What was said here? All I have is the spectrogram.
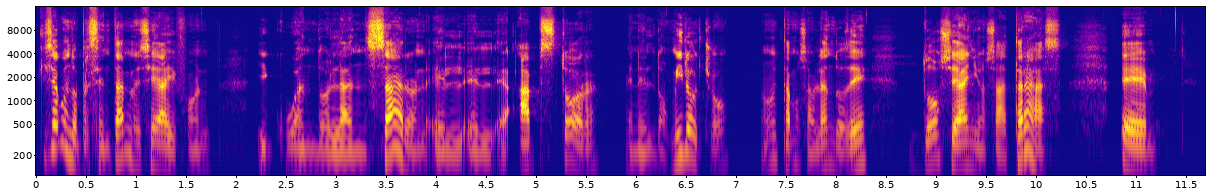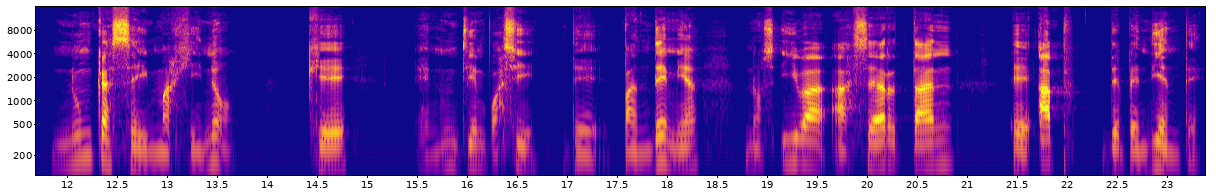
quizá cuando presentaron ese iPhone y cuando lanzaron el, App Store en el 2008, estamos hablando de 12 años atrás, eh, nunca se imaginó que en un tiempo así de pandemia nos iba a ser tan eh, app dependiente.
